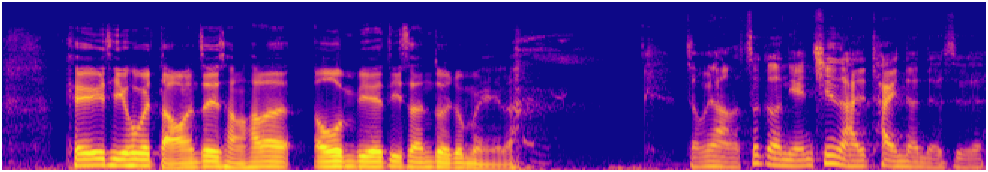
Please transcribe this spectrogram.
KAT 会不会打完这一场，他的 ONBA 第三队就没了？怎么样？这个年轻人还是太嫩了，是不是？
